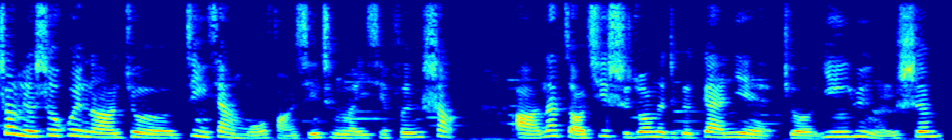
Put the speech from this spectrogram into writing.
上流社会呢，就竞相模仿，形成了一些风尚。啊，那早期时装的这个概念就应运而生。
